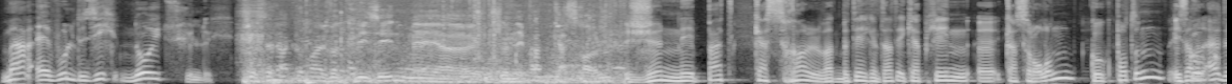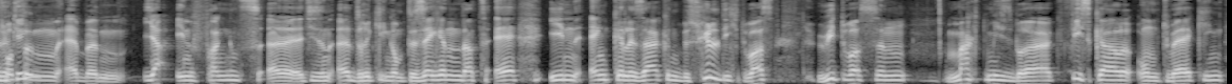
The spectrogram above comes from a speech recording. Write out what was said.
maar hij voelde zich nooit schuldig. Je sais pas comment est votre cuisine, mais uh, je n'ai pas de casserole. Je n'ai pas de casserole. Wat betekent dat? Ik heb geen uh, casserollen, kookpotten. Is dat een uitdrukking? Kookpotten hebben... Ja, in Frans, uh, het is een uitdrukking om te zeggen dat hij in enkele zaken beschuldigd was. Witwassen, machtmisbruik, fiscale ontwijking,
